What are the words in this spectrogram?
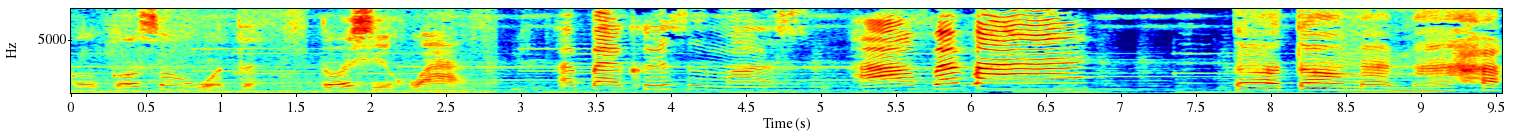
公公送我的，多喜欢！Happy Christmas！好，拜拜！豆豆妈妈好，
